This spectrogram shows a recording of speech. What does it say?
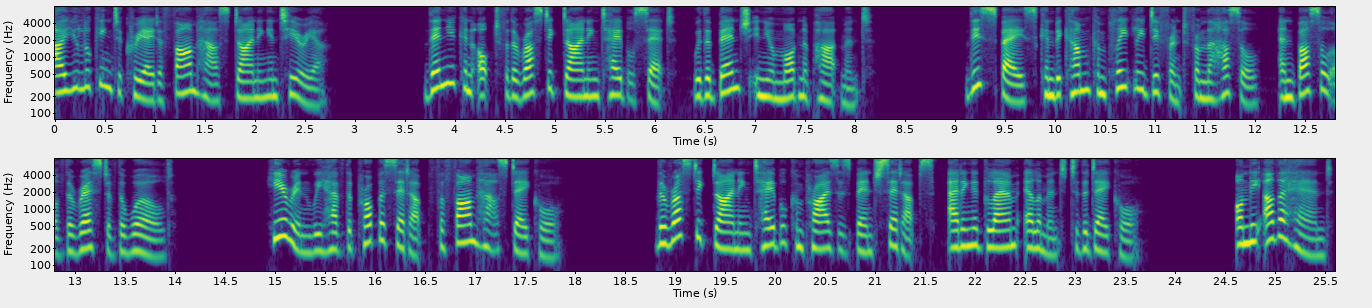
Are you looking to create a farmhouse dining interior? Then you can opt for the rustic dining table set with a bench in your modern apartment. This space can become completely different from the hustle and bustle of the rest of the world. Herein we have the proper setup for farmhouse decor. The rustic dining table comprises bench setups, adding a glam element to the decor. On the other hand,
